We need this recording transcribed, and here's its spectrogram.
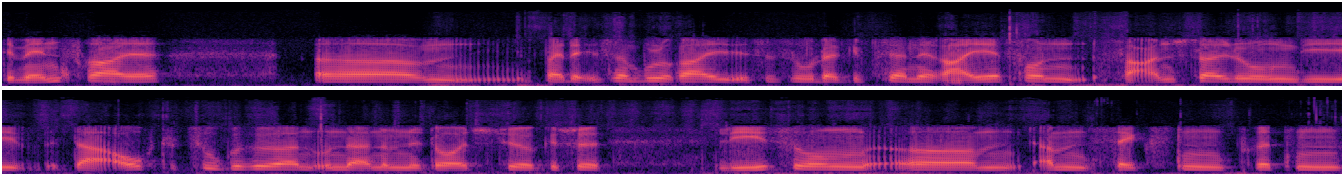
Demenzreihe. Ähm, bei der Istanbul-Reihe ist es so, da gibt es ja eine Reihe von Veranstaltungen, die da auch dazugehören, unter anderem eine deutsch-türkische Lesung ähm, am 6.3. Ähm,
